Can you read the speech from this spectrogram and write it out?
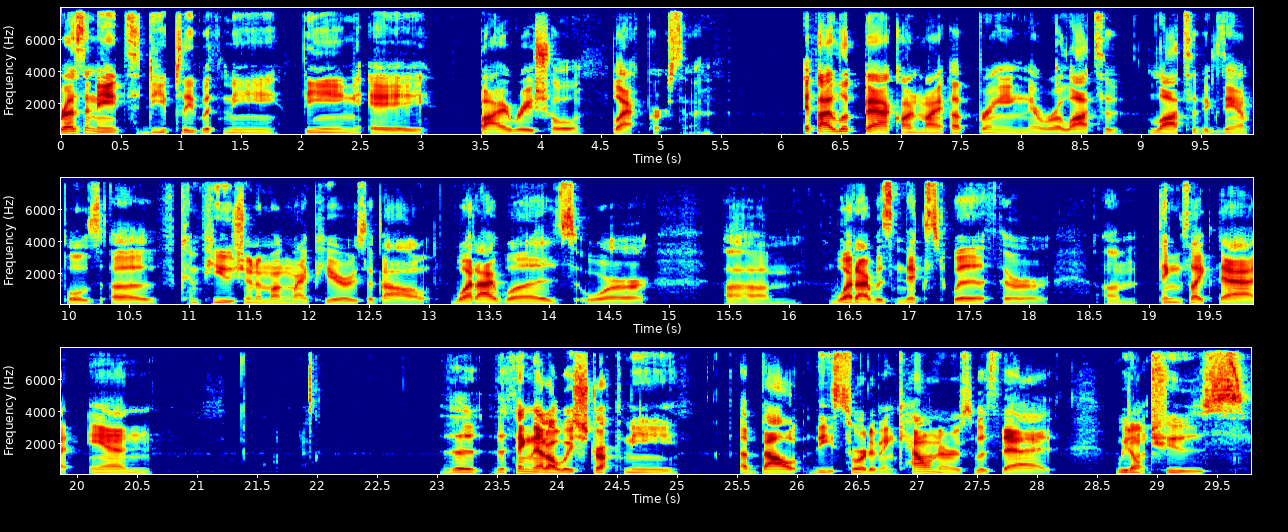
resonates deeply with me being a biracial black person. If I look back on my upbringing, there were lots of lots of examples of confusion among my peers about what I was or um, what I was mixed with or um, things like that. And the the thing that always struck me about these sort of encounters was that we don't choose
